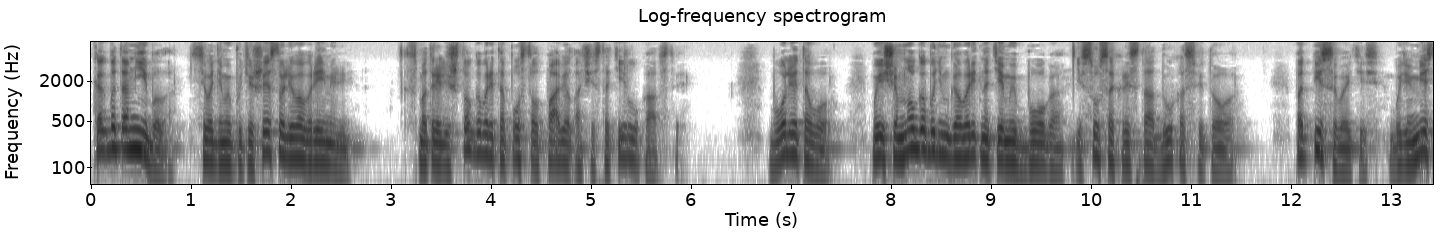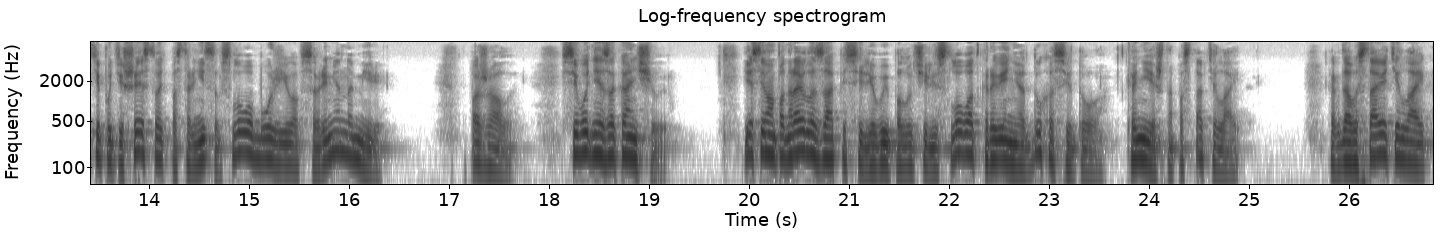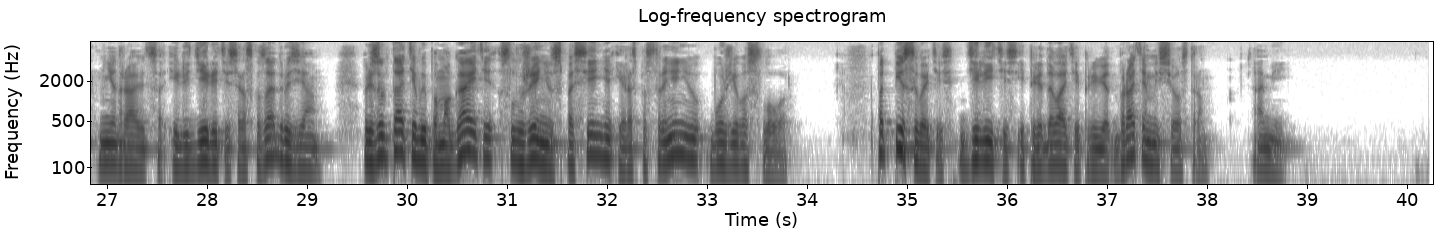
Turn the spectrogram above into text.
Как бы там ни было, сегодня мы путешествовали во времени, смотрели, что говорит апостол Павел о чистоте и лукавстве. Более того, мы еще много будем говорить на темы Бога, Иисуса Христа, Духа Святого – Подписывайтесь, будем вместе путешествовать по страницам Слова Божьего в современном мире. Пожалуй. Сегодня я заканчиваю. Если вам понравилась запись или вы получили слово откровения от Духа Святого, конечно, поставьте лайк. Когда вы ставите лайк «Мне нравится» или делитесь рассказать друзьям, в результате вы помогаете служению спасения и распространению Божьего Слова. Подписывайтесь, делитесь и передавайте привет братьям и сестрам. Аминь.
